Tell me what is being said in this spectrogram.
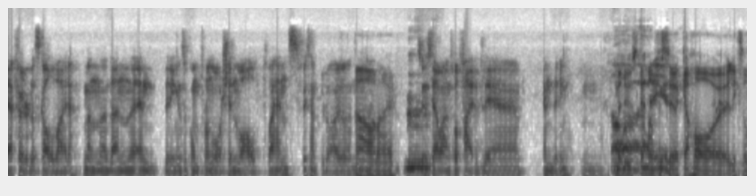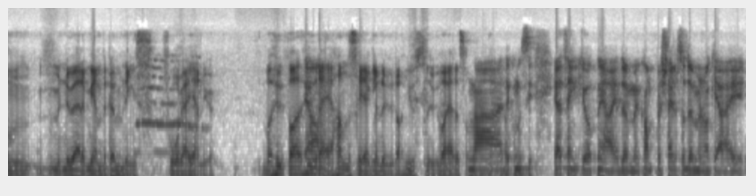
jeg føler det skal være. Men den endringen som kom for noen år siden hvor alt var hens, f.eks., var jo en, Ja, nej. synes jeg var en forferdelig eh, endring. Mm. Men Ja, nu ska man försöka ha, liksom, nu är det mer en bedömningsfråga igen ju. Hur, vad, hur Ja. är handsregler nu då, just nu? Vad är det som... Nei, det kan du si. Jeg tenker jo at Når jeg dømmer kamper selv, så dømmer nok jeg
